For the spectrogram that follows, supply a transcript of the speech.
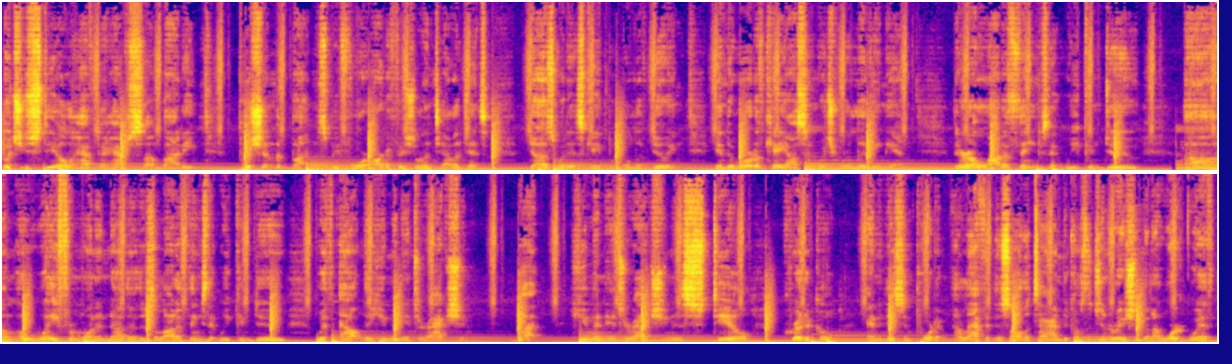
But you still have to have somebody pushing the buttons before artificial intelligence does what it's capable of doing. In the world of chaos in which we're living in, there are a lot of things that we can do um, away from one another. There's a lot of things that we can do without the human interaction. But human interaction is still critical and it is important. I laugh at this all the time because the generation that I work with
